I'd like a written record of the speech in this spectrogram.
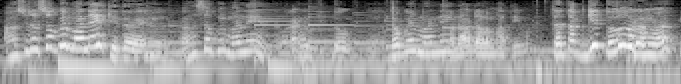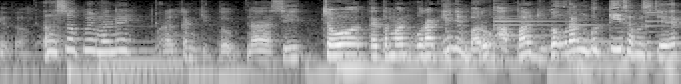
ah sudah sok gue maneh gitu ya. Hmm. Ah sok gue maneh." Orang kan gitu. Hmm. Sok gue maneh. padahal dalam hati mah Tetap gitu orang mah. gitu Ah sok gue maneh. Orang kan gitu. Nah, si cowok eh, teman orang ini baru apal juga orang beki sama si cewek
